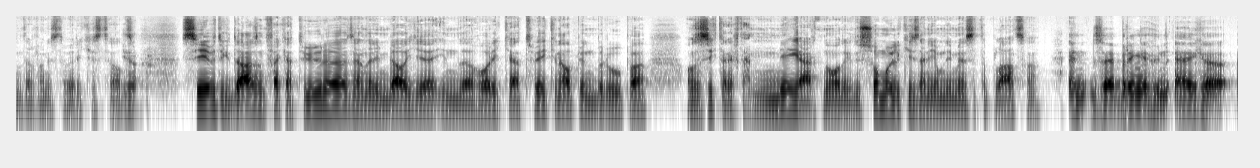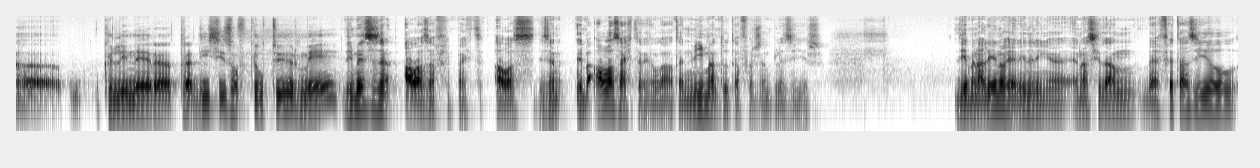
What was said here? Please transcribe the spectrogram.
95% daarvan is te werk gesteld. Ja. 70.000 vacatures zijn er in België in de horeca, twee knelpuntberoepen. Onze sector heeft dat mega hard nodig. Dus zo moeilijk is dat niet om die mensen te plaatsen. En zij brengen hun eigen uh, culinaire tradities of cultuur mee? Die mensen zijn alles afgepakt. Alles. Die, zijn, die hebben alles achtergelaten. Niemand doet dat voor zijn plezier. Die hebben alleen nog herinneringen. En als je dan bij Vetasiel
